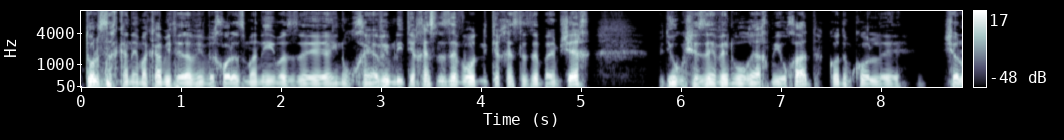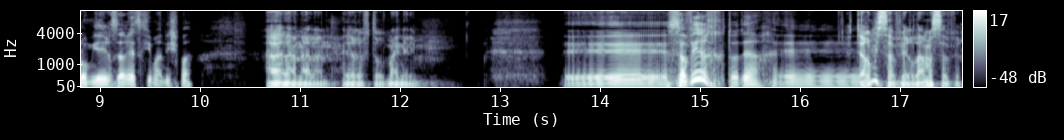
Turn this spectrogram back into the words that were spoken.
גדול שחקני מכבי תל אביב בכל הזמנים, אז אה, היינו חייבים להתייחס לזה, ועוד נתייחס לזה בהמשך. בדיוק בשביל זה הבאנו אורח מיוחד. קודם כל, אה, שלום יאיר זרצקי, מה נשמע? אהלן, אהלן, ערב טוב, מה העניינים? אה, סביר, אתה יודע. אה, יותר מסביר, למה סביר?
